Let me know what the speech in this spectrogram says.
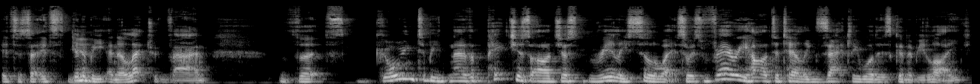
It's a, it's going to be an electric van that's going to be now. The pictures are just really silhouette, so it's very hard to tell exactly what it's going to be like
